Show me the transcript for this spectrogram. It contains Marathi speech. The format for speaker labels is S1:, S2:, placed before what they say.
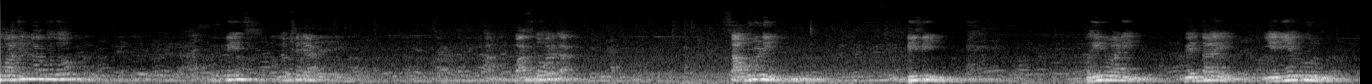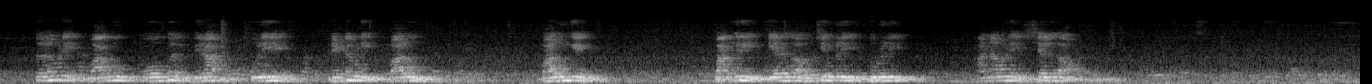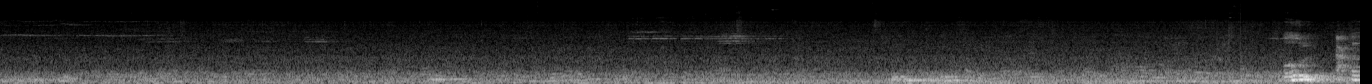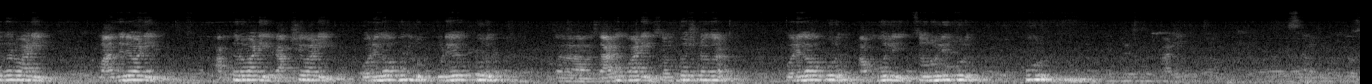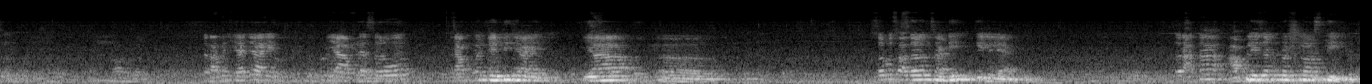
S1: मी वाचून दाखवतो प्लीज लक्ष द्या. वाचतो बरं का? साबुर्डी बीबी पहिरवाडी वेताळे येनियपूर तळवडे वाघू मोहकल विराम कुळिये रेटवडी पाळू माळुंगे पांगरी केळगाव चिंबळी कुर्ली अनावळे शेलगाव बहुल टाकळकरवाडी मांजरेवाडी अक्करवाडी राक्षेवाडी कोरेगाव बुद्रुक पुढे खुर्द गाडकवाडी संतोषनगर कोरेगाव खुर्द आंबोली चरोली खुर्द पूर. आणि तर आता ह्या ज्या आहेत या आपल्या सर्व ग्रामपंचायती ज्या आहेत या सर्वसाधारणसाठी गेलेल्या आहेत. तर आता आपले जर प्रश्न असतील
